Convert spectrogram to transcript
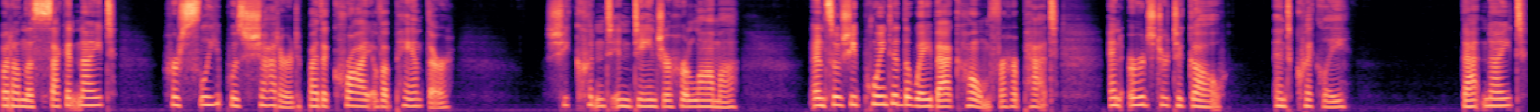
But on the second night, her sleep was shattered by the cry of a panther. She couldn't endanger her llama, and so she pointed the way back home for her pet and urged her to go, and quickly. That night,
